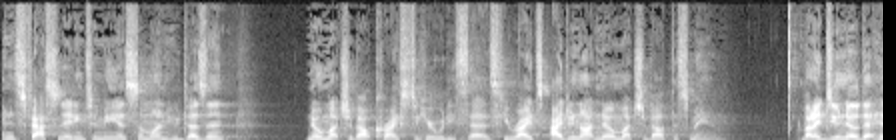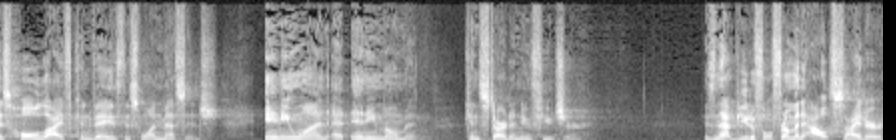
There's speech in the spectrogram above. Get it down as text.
And it's fascinating to me as someone who doesn't know much about Christ to hear what he says. He writes, I do not know much about this man, but I do know that his whole life conveys this one message anyone at any moment can start a new future. Isn't that beautiful? From an outsider,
